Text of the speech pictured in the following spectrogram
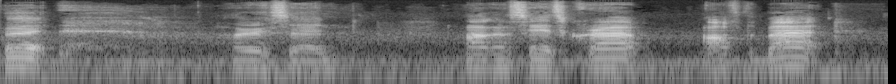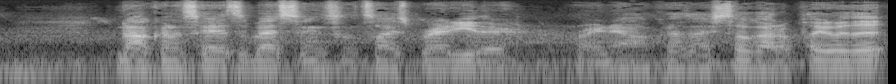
But, like I said, I'm not gonna say it's crap off the bat not gonna say it's the best thing since sliced bread either right now because I still gotta play with it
